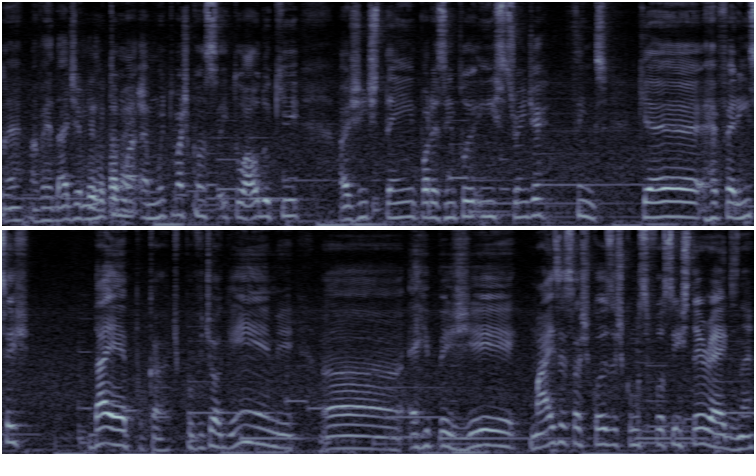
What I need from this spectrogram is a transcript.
né? Na verdade é muito, é muito mais conceitual do que a gente tem, por exemplo, em Stranger Things, que é referências da época, tipo videogame, uh, ah, RPG, mais essas coisas como se fossem easter eggs, né?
